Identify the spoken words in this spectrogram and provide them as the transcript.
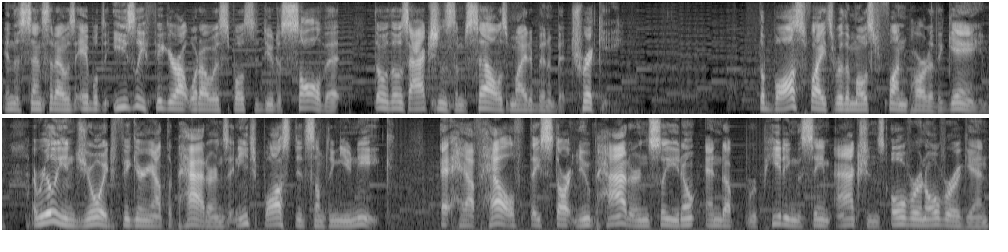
in the sense that I was able to easily figure out what I was supposed to do to solve it, though those actions themselves might have been a bit tricky. The boss fights were the most fun part of the game. I really enjoyed figuring out the patterns, and each boss did something unique. At half health, they start new patterns so you don't end up repeating the same actions over and over again,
